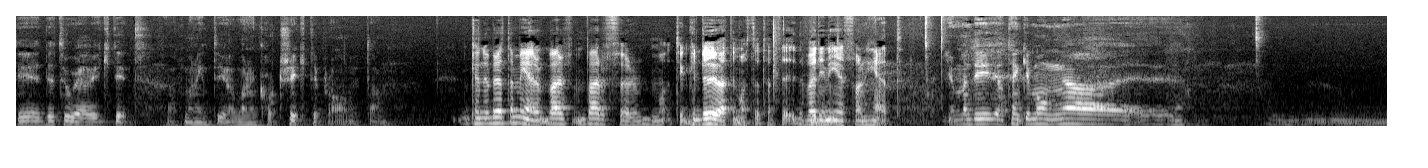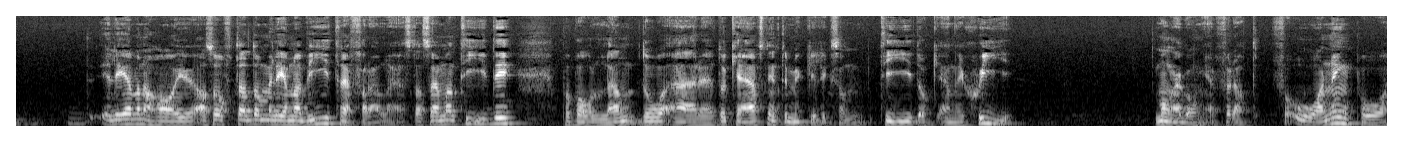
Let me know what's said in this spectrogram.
det, det tror jag är viktigt. Att man inte gör bara en kortsiktig plan. Utan kan du berätta mer? Varför, varför tycker du att det måste ta tid? Vad är din erfarenhet? Ja, men det, jag tänker många eh, eleverna har ju, alltså ofta de eleverna vi träffar allra helst, alltså är man tidig på bollen då, är, då krävs det inte mycket liksom tid och energi många gånger för att få ordning på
